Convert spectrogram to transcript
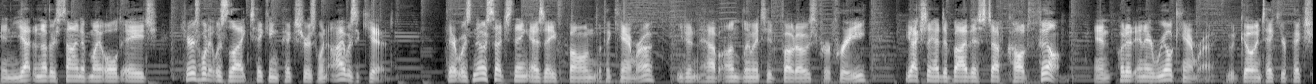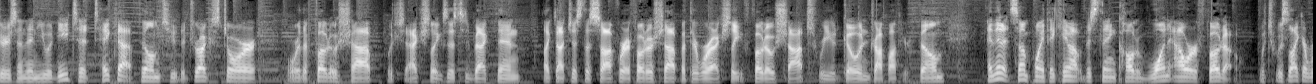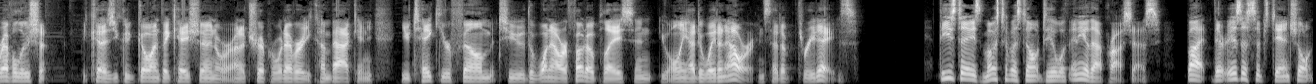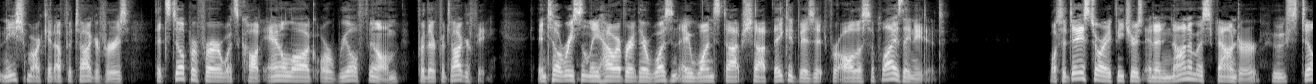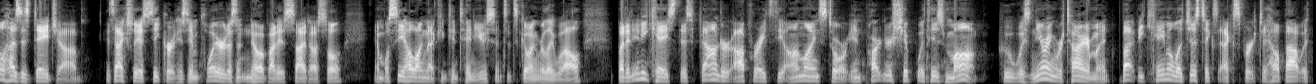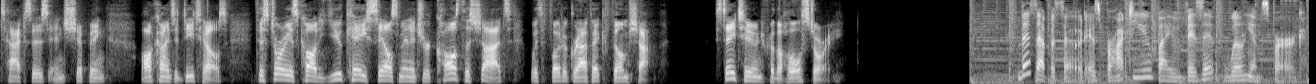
In yet another sign of my old age, here's what it was like taking pictures when I was a kid. There was no such thing as a phone with a camera. You didn't have unlimited photos for free. You actually had to buy this stuff called film and put it in a real camera. You would go and take your pictures, and then you would need to take that film to the drugstore or the Photoshop, which actually existed back then. Like not just the software Photoshop, but there were actually Photoshops where you'd go and drop off your film. And then at some point, they came out with this thing called one hour photo, which was like a revolution because you could go on vacation or on a trip or whatever. You come back and you take your film to the one hour photo place and you only had to wait an hour instead of three days. These days, most of us don't deal with any of that process, but there is a substantial niche market of photographers that still prefer what's called analog or real film for their photography. Until recently, however, there wasn't a one stop shop they could visit for all the supplies they needed. Well, today's story features an anonymous founder who still has his day job. It's actually a secret. His employer doesn't know about his side hustle, and we'll see how long that can continue since it's going really well. But in any case, this founder operates the online store in partnership with his mom, who was nearing retirement but became a logistics expert to help out with taxes and shipping, all kinds of details. This story is called UK Sales Manager Calls the Shots with Photographic Film Shop. Stay tuned for the whole story. This episode is brought to you by Visit Williamsburg.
